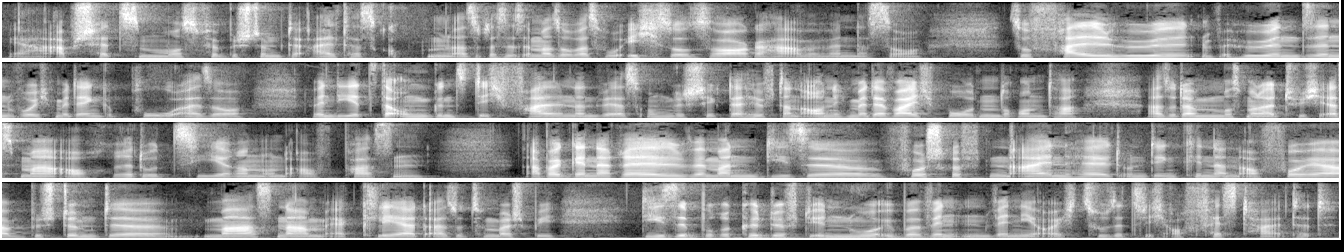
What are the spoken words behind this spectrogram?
ja, abschätzen muss für bestimmte Altersgruppen. Also das ist immer so was, wo ich so Sorge habe, wenn das so, so Fallhöhen Höhen sind, wo ich mir denke, puh, also wenn die jetzt da ungünstig fallen, dann wäre es ungeschickt. Da hilft dann auch nicht mehr der Weichboden drunter. Also da muss man natürlich erstmal auch reduzieren und aufpassen. Aber generell, wenn man diese Vorschriften einhält und den Kindern auch vorher bestimmte Maßnahmen erklärt, also zum Beispiel, diese Brücke dürft ihr nur überwinden, wenn ihr euch zusätzlich auch festhaltet.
